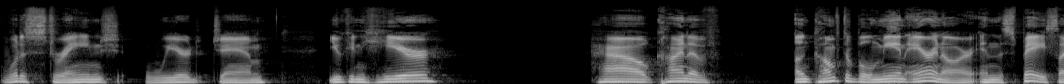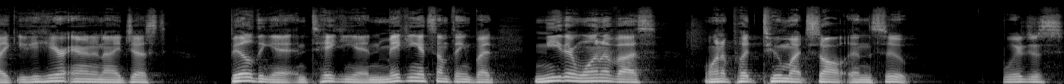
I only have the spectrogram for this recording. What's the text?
what a strange, weird jam. You can hear how kind of uncomfortable me and Aron are in the space. Like you can hear Aron and I just building it and taking it and making it something, but neither one of us want to put too much salt in the soup. We're just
